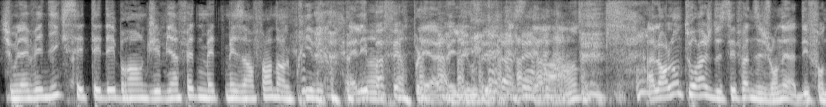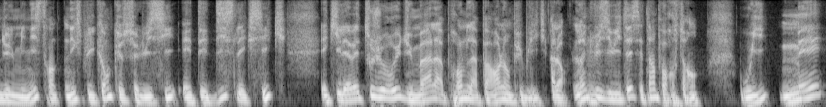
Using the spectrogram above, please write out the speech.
Je vous l'avais dit que c'était des branques. J'ai bien fait de mettre mes enfants dans le privé. Elle est pas fair play, Amélie hein. Alors, l'entourage de Stéphane Séjourné a défendu le ministre en expliquant que celui-ci était dyslexique et qu'il avait toujours eu du mal à prendre la parole en public. Alors, l'inclusivité, c'est important, oui, mais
